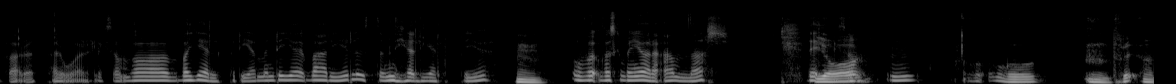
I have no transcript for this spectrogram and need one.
förut per år. Liksom. Vad, vad hjälper det? Men det, varje liten del hjälper ju. Mm. Och vad, vad ska man göra annars? Det, Ja. liksom- mm, Och, och, mm, eh,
